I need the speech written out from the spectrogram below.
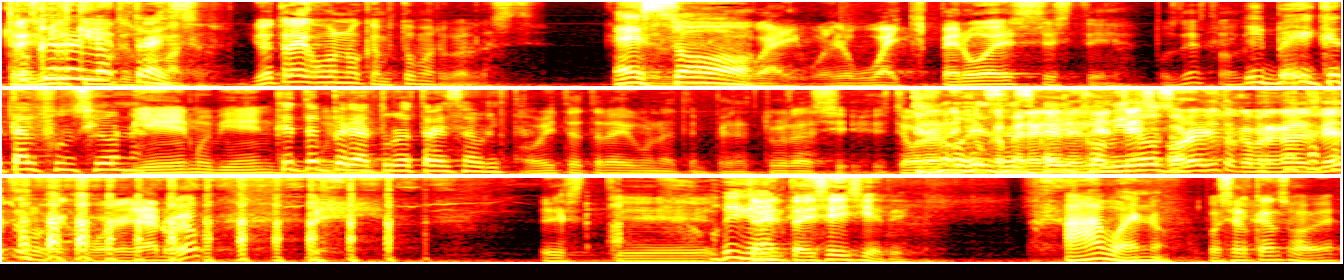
tres mil quinientos. Yo traigo uno que tú me regalaste. Eso. El, wedge, pero es este, pues de esto. ¿Y, qué tal funciona? Bien, muy bien. ¿Qué temperatura traes ahorita? Ahorita traigo una temperatura así. Este, ahora necesito que me regales lentes. Ahora necesito que me regales lentes porque como ya no veo. Este, 36.7. Ah, bueno. Pues alcanzo a ver.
